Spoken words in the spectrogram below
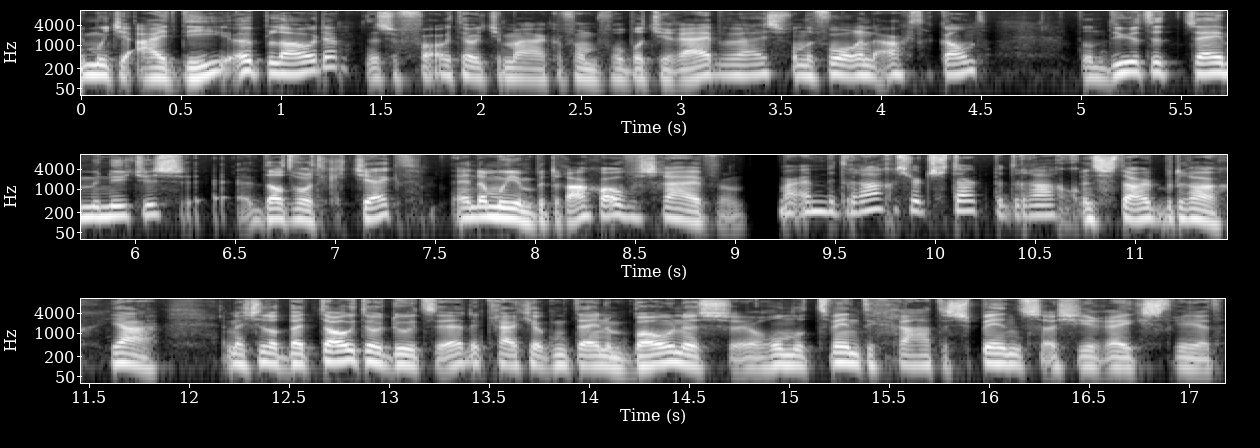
Je moet je ID uploaden. Dus een fotootje maken van bijvoorbeeld je rijbewijs van de voor- en de achterkant. Dan duurt het twee minuutjes. Dat wordt gecheckt. En dan moet je een bedrag overschrijven. Maar een bedrag, een soort startbedrag? Een startbedrag, ja. En als je dat bij Toto doet, hè, dan krijg je ook meteen een bonus. 120 eh, gratis spins als je je registreert.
